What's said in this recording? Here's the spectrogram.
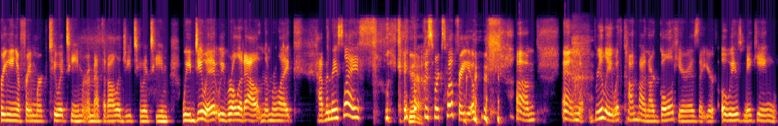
bringing a framework to a team or a methodology to a team, we do it, we roll it out, and then we're like, "Have a nice life." like, I yeah. hope this works well for you. um, and really, with Kanban, our goal here is that you're always making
